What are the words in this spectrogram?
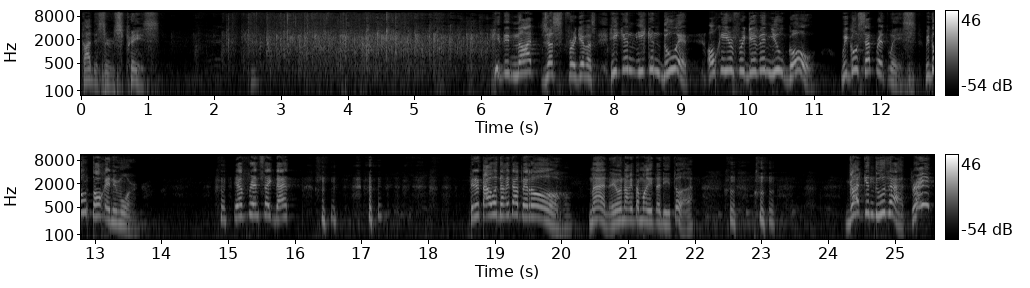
God deserves praise. He did not just forgive us. He can, He can do it. Okay, you're forgiven, you go. We go separate ways. We don't talk anymore. you have friends like that? Pinatawad na kita pero, man, ayaw na kita makita dito ah. God can do that, right?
